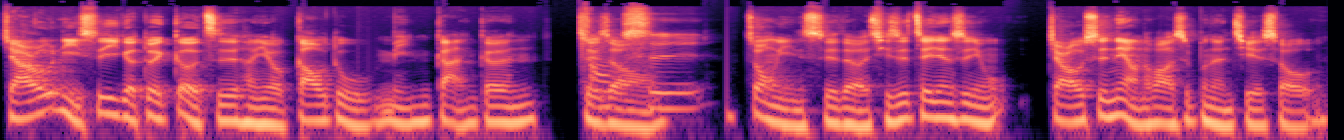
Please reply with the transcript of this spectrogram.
假如你是一个对个资很有高度敏感跟这种重隐私的，其实这件事情。假如是那样的话，是不能接受。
